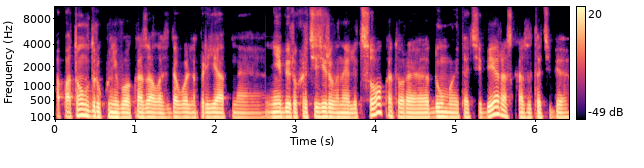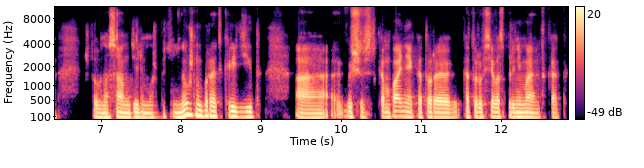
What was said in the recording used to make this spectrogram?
а потом вдруг у него оказалось довольно приятное, небюрократизированное лицо, которое думает о тебе, рассказывает о тебе, что на самом деле, может быть, не нужно брать кредит, а компания, которая, которую все воспринимают как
